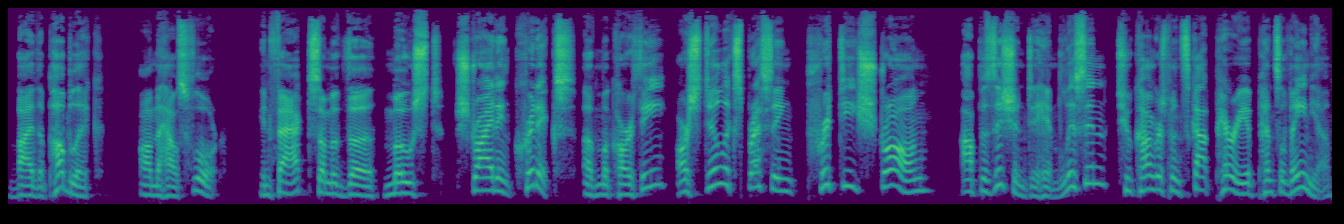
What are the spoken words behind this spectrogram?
by the public on the House floor. In fact, some of the most strident critics of McCarthy are still expressing pretty strong opposition to him. Listen to Congressman Scott Perry of Pennsylvania,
